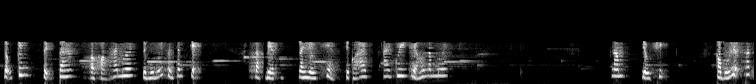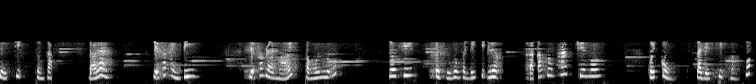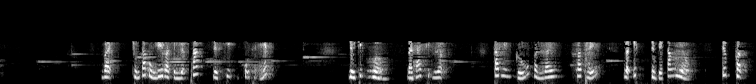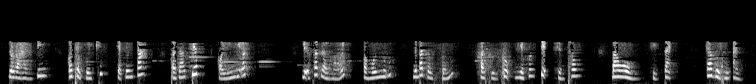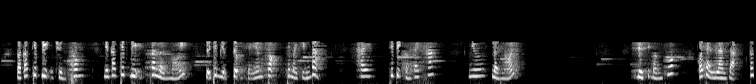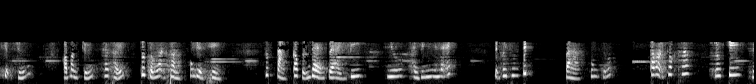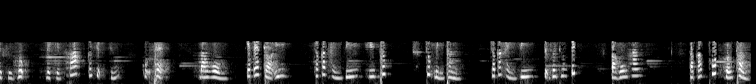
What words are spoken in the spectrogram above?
Động kinh xảy ra ở khoảng 20 đến 40% trẻ. Đặc biệt là nhiều trẻ chỉ có hai IQ nhỏ hơn 50. 5. Điều trị Có bốn liệu pháp điều trị thường gặp, đó là liệu pháp hành vi, liệu pháp lời nói và ngôn ngữ. Đôi khi cần sử dụng vật lý trị liệu và các phương pháp chuyên môn. Cuối cùng là điều trị bằng thuốc. Vậy, chúng ta cùng đi vào từng liệu pháp điều trị cụ thể nhé. Điều trị thường là đa trị liệu. Các nghiên cứu gần đây cho thấy lợi ích từ việc tăng liều, tiếp cận dựa vào hành vi có thể khuyến khích trẻ tương tác và giao tiếp có ý nghĩa. Liệu pháp lời nói và ngôn ngữ nên bắt đầu sớm phải sử dụng nhiều phương tiện truyền thông, bao gồm chỉ dạy, trao đổi hình ảnh và các thiết bị truyền thông như các thiết bị phát lời nói dựa trên biểu tượng trẻ em chọn trên máy tính bảng hay thiết bị cầm tay khác như lời nói. Điều trị bằng thuốc có thể làm giảm các triệu chứng. Có bằng chứng cho thấy thuốc chống loạn thần không điển hình, giúp giảm các vấn đề về hành vi như hành vi nghi lễ tự gây thương tích và hung dữ. Các loại thuốc khác đôi khi được sử dụng để kiểm soát các triệu chứng cụ thể, bao gồm SSRI cho các hành vi ý thức, thuốc bình thần cho các hành vi tự gây thương tích và hung hăng, và các thuốc hướng thần,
